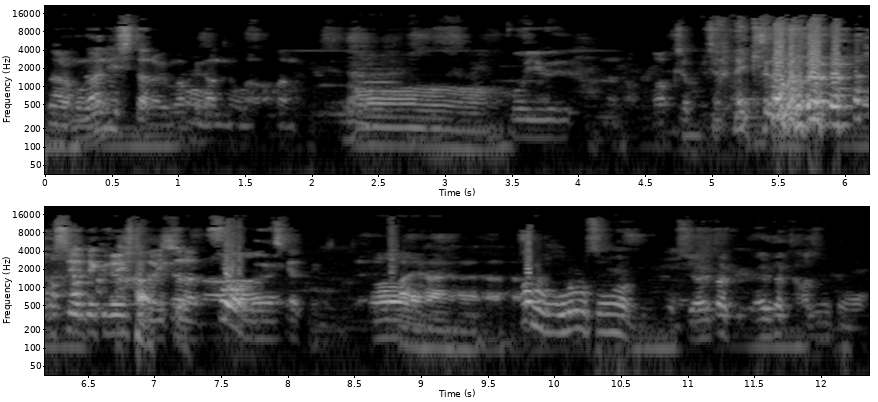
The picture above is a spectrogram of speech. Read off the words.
う。なるほど。何したら上手くなるのかわかんない。こういうなんかワークショップじゃないけど、教えてくれる人がいたらな、そうね近くにはいはいはい。多分俺もそうなんですよ。もしやりたく、やりたくて始めても。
